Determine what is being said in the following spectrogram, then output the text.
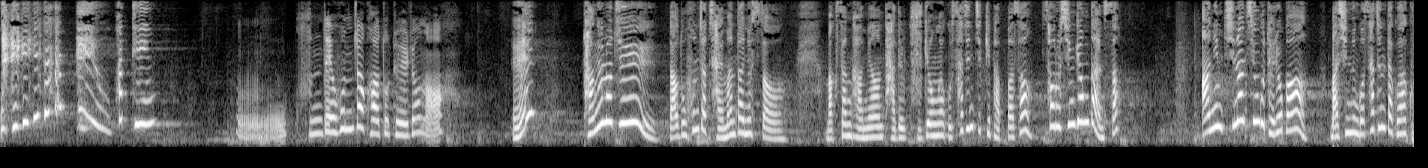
화팅! 음, 근데 혼자 가도 되려나? 에? 당연하지. 나도 혼자 잘만 다녔어. 막상 가면 다들 구경하고 사진 찍기 바빠서 서로 신경도 안 써. 아님 친한 친구 데려가. 맛있는 거 사준다고 하고.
